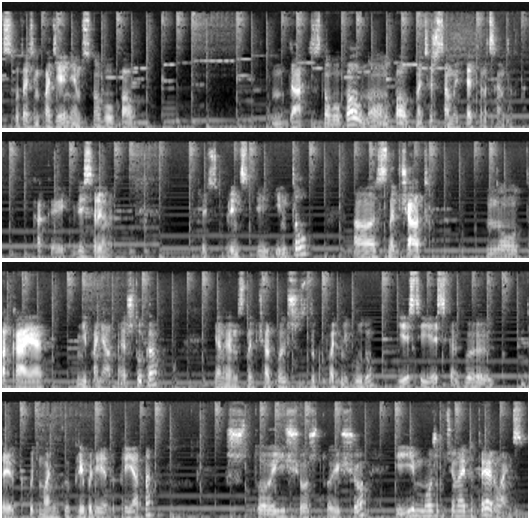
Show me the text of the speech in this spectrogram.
с вот этим падением снова упал. Да, снова упал, но он упал на те же самые 5%, как и весь рынок. То есть, в принципе, Intel, а, Snapchat, ну, такая непонятная штука. Я, наверное, Snapchat больше докупать не буду. Есть и есть, как бы дает какую-то маленькую прибыль, и это приятно. Что еще, что еще? И, может быть, United Airlines.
